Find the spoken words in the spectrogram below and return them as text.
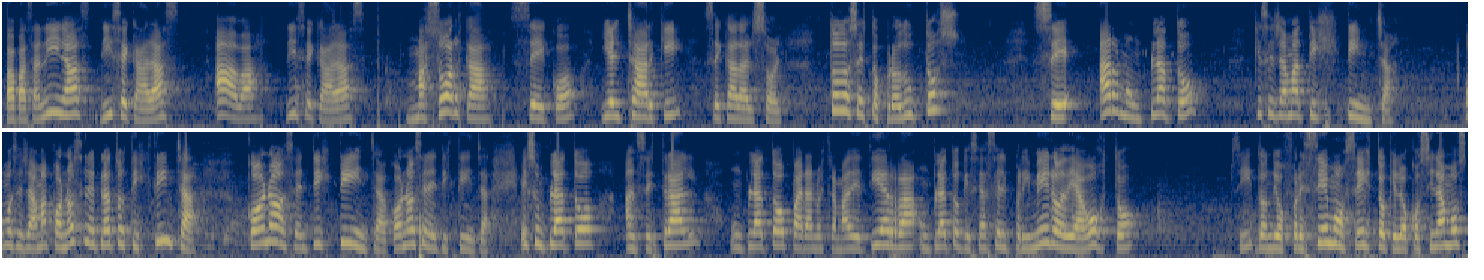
Papas andinas, disecadas, haba, disecadas, mazorca, seco, y el charqui, secada al sol. Todos estos productos se arma un plato que se llama tistincha. ¿Cómo se llama? ¿Conocen el plato tistincha? Conocen tistincha, conocen el tistincha. Es un plato ancestral, un plato para nuestra madre tierra, un plato que se hace el primero de agosto, ¿sí? donde ofrecemos esto, que lo cocinamos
